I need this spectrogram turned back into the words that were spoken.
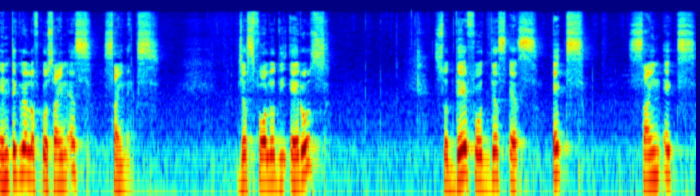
integral of cosine is sine x just follow the arrows so therefore this is x sine x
